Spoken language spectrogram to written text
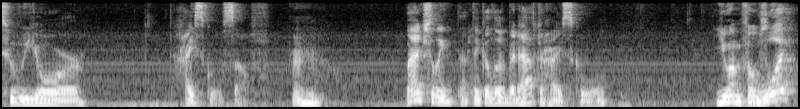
to your high school self. Mm-hmm. Well, actually, I think a little bit after high school. UM Film School. What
